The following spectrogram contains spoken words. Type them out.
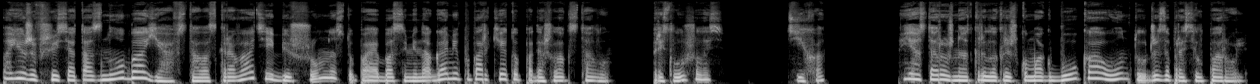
Поежившись от озноба, я встала с кровати и, бесшумно, ступая босыми ногами по паркету, подошла к столу. Прислушалась. Тихо. Я осторожно открыла крышку макбука, он тут же запросил пароль.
